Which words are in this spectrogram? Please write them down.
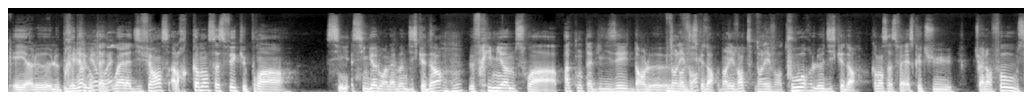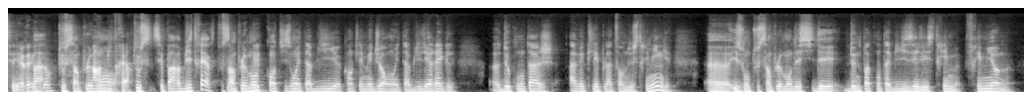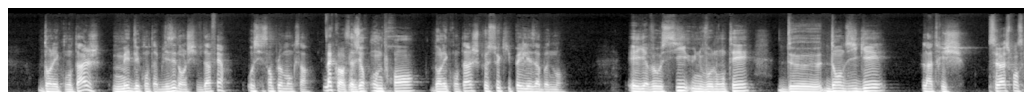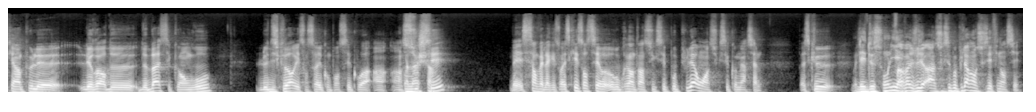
et le, le premium. premium, donc ouais. ouais, la différence. Alors comment ça se fait que pour un si- single ou un album disque d'or, Mhm. le freemium soit pas comptabilisé dans le Dans les le ventes. disque d'or, dans les ventes Dans les ventes. pour le disque d'or? Comment ça se fait? Est-ce que tu tu as l'info ou c'est Bah, tout simplement. Arbitraire. C'est pas arbitraire. Tout Non. simplement, quand ils ont établi, quand les majors ont établi les règles euh, de comptage avec les plateformes de streaming, euh, ils ont tout simplement décidé de ne pas comptabiliser les streams freemium dans les comptages, mais de les comptabiliser dans le chiffre d'affaires. aussi simplement que ça. D'accord. C'est-à-dire qu'on ne prend dans les comptages que ceux qui payent les abonnements. Et il y avait aussi une volonté de d'endiguer la triche. C'est là, je pense qu'il y a un peu le- l'erreur de, de base, c'est qu'en gros, le disque d'or il est censé récompenser quoi? Un, succès? Mais c'est ça en fait la question. Est-ce qu'il est censé représenter un succès populaire ou un succès commercial? Parce que, Les deux sont liés. enfin, je veux dire, un succès populaire ou un succès financier?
